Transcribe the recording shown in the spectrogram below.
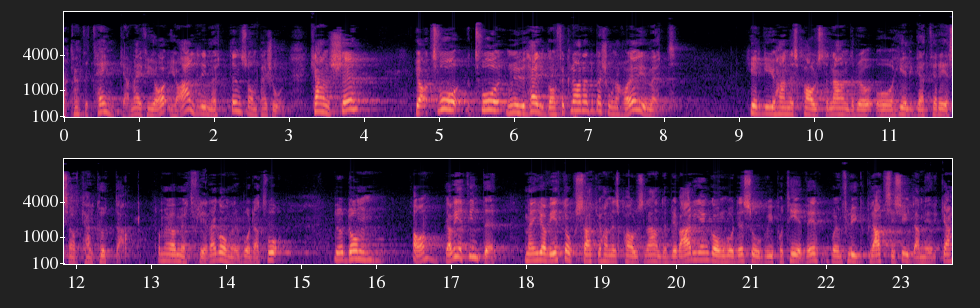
Jag kan inte tänka mig, för jag, jag har aldrig mött en sån person. Kanske, ja, två, två nu helgonförklarade personer har jag ju mött. Helige Johannes Paulus II och heliga Teresa av Calcutta. De har jag mött flera gånger båda två. De, de, ja, jag vet inte. Men jag vet också att Johannes Paulus II blev arg en gång och det såg vi på tv på en flygplats i Sydamerika.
